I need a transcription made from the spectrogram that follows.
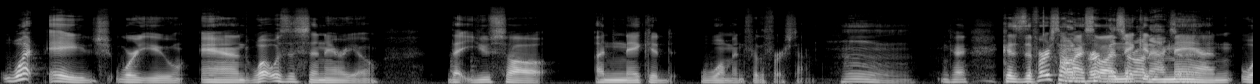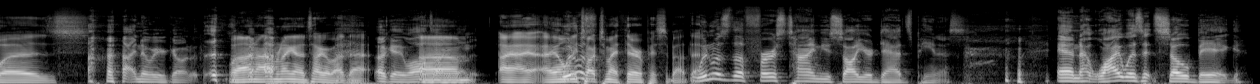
What age were you, and what was the scenario that you saw a naked woman for the first time? Hmm. Okay, because the first time On I saw a purpose or on naked man was I know where you're going with this. well, I'm not, not going to talk about that. Okay, well, I'll talk about it. I I, I only was- talked to my therapist about that. When was the first time you saw your dad's penis? and why was it so big?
